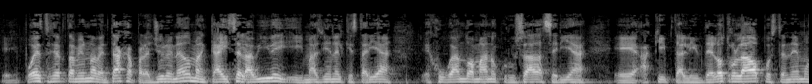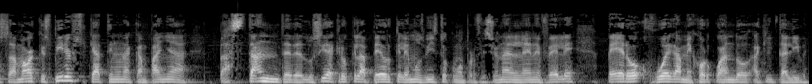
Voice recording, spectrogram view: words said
eh, puede ser también una ventaja para Julian Edelman, que ahí se la vive y, más bien el que estaría eh, jugando a mano cruzada sería eh, a Kip Talib. Del otro lado, pues tenemos a Marcus Peters, que ha tenido una campaña bastante deslucida, creo que la peor que le hemos visto como profesional en la NFL, pero juega mejor cuando Akil Talib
